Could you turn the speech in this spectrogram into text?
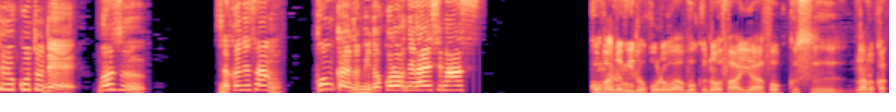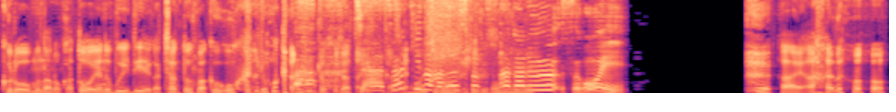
ということで、まず、中根さん、今回の見どころお願いします。今回の見どころは僕の Firefox なのか Chrome なのかと NVDA がちゃんとうまく動くかどうかってとこじゃないですか、ね、じゃあさっきの話とつながる、すごい。はい、あの、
